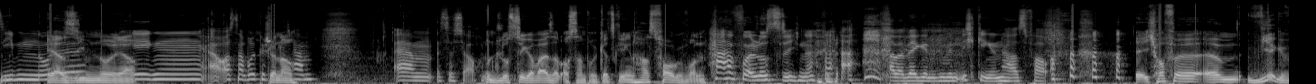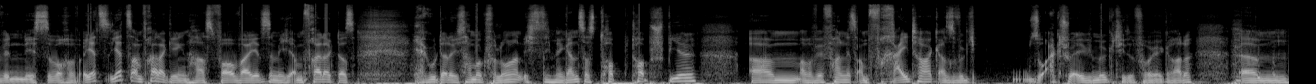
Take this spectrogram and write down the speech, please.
7-0 Ja, 7-0, ja. gegen äh, Osnabrück gespielt Genau. haben, ähm, ist das ja auch Und lustigerweise hat Osnabrück jetzt gegen den HSV gewonnen. Ha, voll lustig, ne? Aber wer gewinnt nicht gegen den HSV? Ich hoffe, ähm, wir gewinnen nächste Woche. Jetzt, jetzt am Freitag gegen den HSV, weil jetzt nämlich am Freitag das, ja gut, dadurch, dass Hamburg verloren hat, ist es nicht mehr ganz das Top-Top-Spiel. Ähm, aber wir fahren jetzt am Freitag, also wirklich so aktuell wie möglich diese Folge gerade, ähm,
